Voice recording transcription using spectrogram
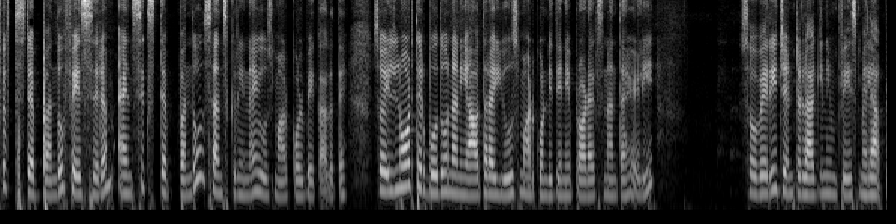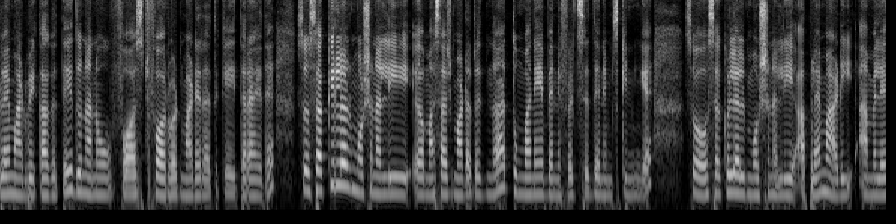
fifth step ಬಂದು face serum and six step ಬಂದು ಸನ್ಸ್ಕ್ರೀನ್ನ ಯೂಸ್ ಮಾಡ್ಕೊಳ್ಬೇಕಾಗುತ್ತೆ. ಸೊ ಇಲ್ಲಿ ನೋಡ್ತಿರ್ಬೋದು ನಾನು ಯಾವ ಥರ ಯೂಸ್ ಮಾಡ್ಕೊಂಡಿದ್ದೀನಿ ಪ್ರಾಡಕ್ಟ್ಸ್ನ ಅಂತ ಹೇಳಿ. ಸೊ ವೆರಿ ಜೆಂಟಲಾಗಿ ನಿಮ್ಮ ಫೇಸ್ ಮೇಲೆ ಅಪ್ಲೈ ಮಾಡಬೇಕಾಗುತ್ತೆ. ಇದು ನಾನು ಫಾಸ್ಟ್ ಫಾರ್ವರ್ಡ್ ಮಾಡಿರೋದಕ್ಕೆ ಈ ಥರ ಇದೆ. ಸೊ ಸರ್ಕ್ಯುಲರ್ ಮೋಷನಲ್ಲಿ ಮಸಾಜ್ ಮಾಡೋದ್ರಿಂದ ತುಂಬಾ ಬೆನಿಫಿಟ್ಸ್ ಇದೆ ನಿಮ್ಮ ಸ್ಕಿನ್ಗೆ ಸೊ ಸರ್ಕ್ಯುಲರ್ ಮೋಷನಲ್ಲಿ ಅಪ್ಲೈ ಮಾಡಿ. ಆಮೇಲೆ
